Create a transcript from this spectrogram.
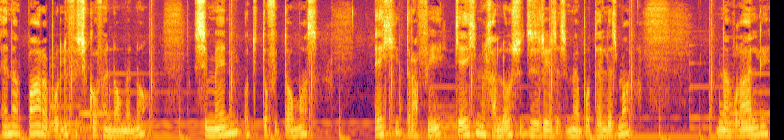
ένα πάρα πολύ φυσικό φαινόμενο, σημαίνει ότι το φυτό μας έχει τραφεί και έχει μεγαλώσει τις ρίζες με αποτέλεσμα να βγάλει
